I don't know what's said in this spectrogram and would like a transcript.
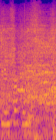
検索。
